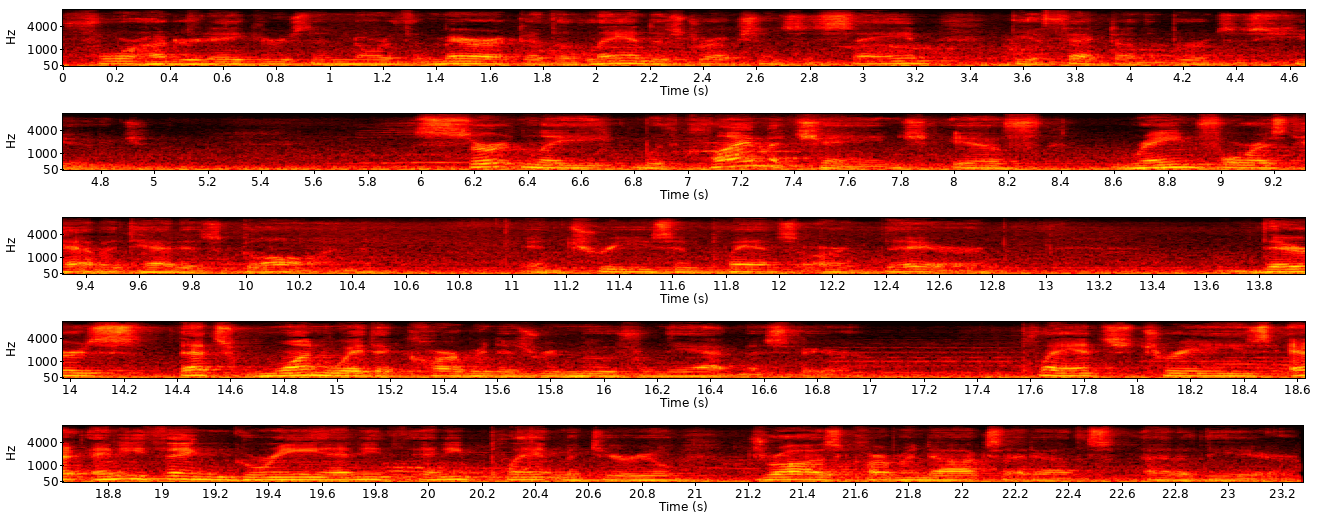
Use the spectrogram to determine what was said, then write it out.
400 acres in North America, the land destruction is the same, the effect on the birds is huge. Certainly, with climate change, if rainforest habitat is gone and trees and plants aren't there, there's, that's one way that carbon is removed from the atmosphere. Plants, trees, anything green, any, any plant material draws carbon dioxide out, out of the air.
